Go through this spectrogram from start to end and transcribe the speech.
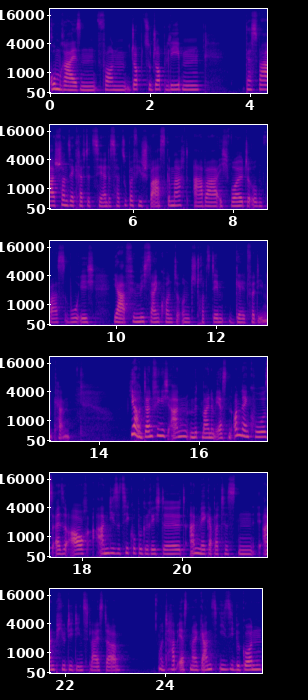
Rumreisen, von Job zu Job leben. Das war schon sehr kräftezehrend. Das hat super viel Spaß gemacht, aber ich wollte irgendwas, wo ich ja für mich sein konnte und trotzdem Geld verdienen kann. Ja, und dann fing ich an mit meinem ersten Online-Kurs, also auch an diese Zielgruppe gerichtet, an Make-up-Artisten, an Beauty-Dienstleister und habe erstmal ganz easy begonnen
